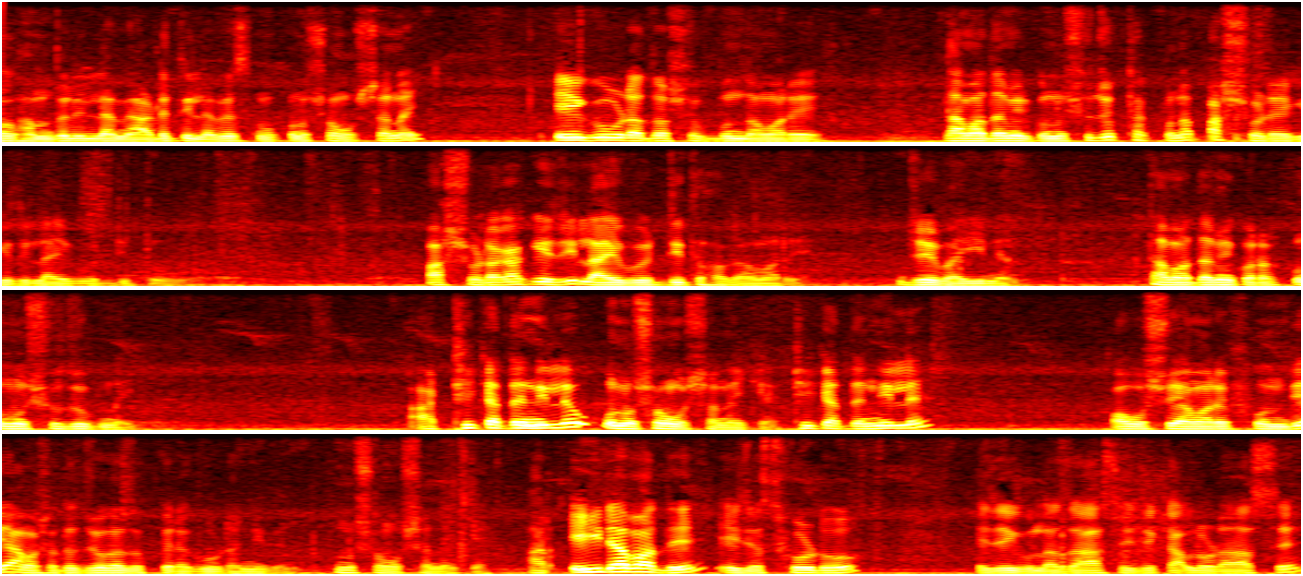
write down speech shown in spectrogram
আলহামদুলিল্লাহ আমি আড়ে তুলে বেশ কোনো সমস্যা নাই। এই গরুটা দর্শক বন্ধু, আমারে দামাদামির কোনো সুযোগ থাকব না। পাঁচশো টাকা কেজি লাইভ ওয়েট দিতে হবে। পাঁচশো টাকা কেজি লাইভ ওয়েট দিতে হবে আমারে। যে ভাই নেন। দামাদামি করার কোনো সুযোগ নাই। আর ঠিকাতে নিলেও কোনো সমস্যা নাই কে। ঠিকাতে নিলে অবশ্যই আমারে ফোন দিয়ে আমার সাথে যোগাযোগ করে গরুটা নেবেন। কোনো সমস্যা নেই কে। আর এইটা বাদে এই যে ছোটো, এই যেগুলা যা আছে, এই যে কালোটা আছে,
